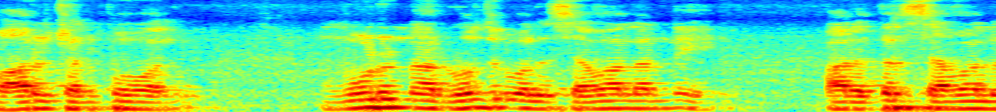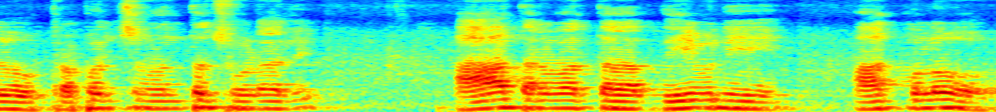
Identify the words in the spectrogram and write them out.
వారు చనిపోవాలి. మూడున్నర రోజులు వాళ్ళ శవాలన్నీ వారిద్దరి శవాలు ప్రపంచం అంతా చూడాలి. ఆ తర్వాత దేవుని ఆత్మలో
